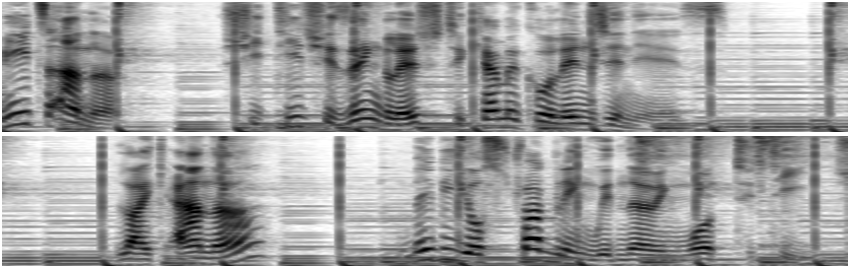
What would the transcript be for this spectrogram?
Meet Anna. She teaches English to chemical engineers. Like Anna, maybe you're struggling with knowing what to teach.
